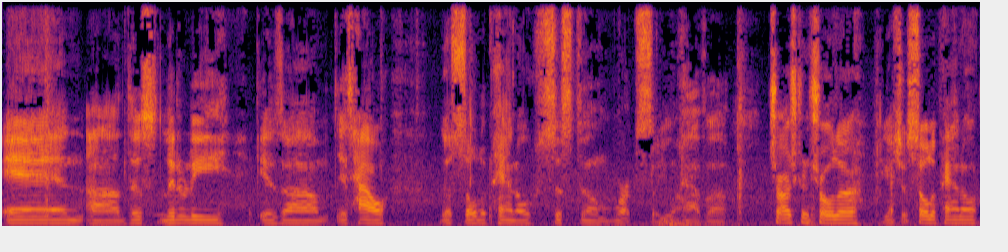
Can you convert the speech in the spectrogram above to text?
And uh, this literally is um, is how the solar panel system works. So you have a charge controller, you got your solar panel,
